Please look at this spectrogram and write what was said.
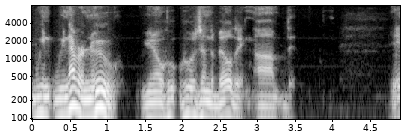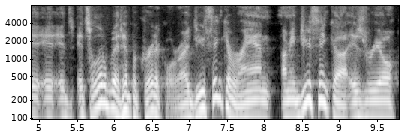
we, we never knew, you know, who, who was in the building. Um, it, it, it's it's a little bit hypocritical, right? Do you think Iran? I mean, do you think uh, Israel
